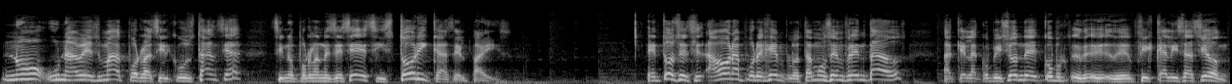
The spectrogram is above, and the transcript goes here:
no una vez más por las circunstancias, sino por las necesidades históricas del país. Entonces, ahora, por ejemplo, estamos enfrentados a que la Comisión de, Fiscalización,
